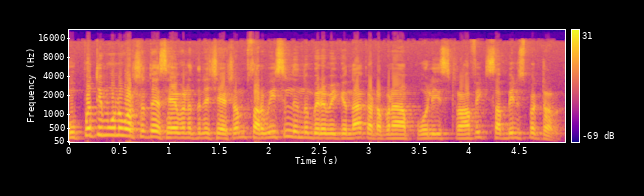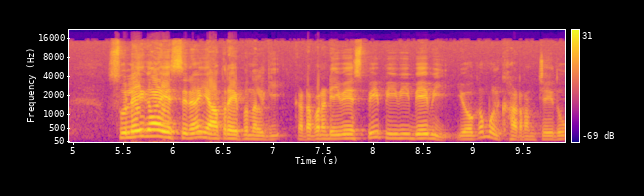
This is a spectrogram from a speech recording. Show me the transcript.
മുപ്പത്തിമൂന്ന് വർഷത്തെ സേവനത്തിന് ശേഷം സർവീസിൽ നിന്നും വിരമിക്കുന്ന Kattappana police traffic sub inspector Sulekha എസിന് യാത്രയപ്പ് നൽകി. Kattappana DYSP P V Baby യോഗം ഉദ്ഘാടനം ചെയ്തു.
